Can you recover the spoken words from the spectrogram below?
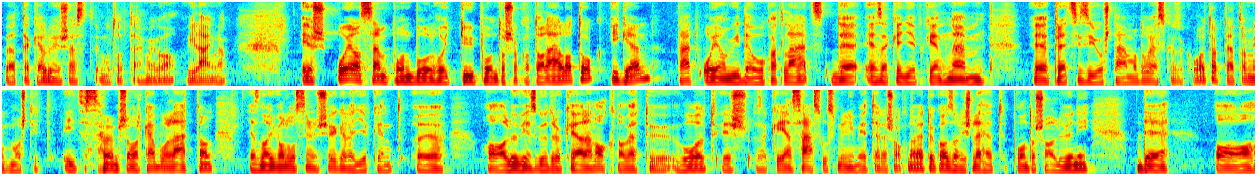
vettek elő, és ezt mutatták meg a világnak. És olyan szempontból, hogy tűpontosak a találatok, igen, tehát olyan videókat látsz, de ezek egyébként nem e, precíziós támadó eszközök voltak, tehát amit most itt így a szemem sarkából láttam, ez nagy valószínűséggel egyébként e, a lövészgödrök ellen aknavető volt, és ezek ilyen 120 mm-es aknavetők, azzal is lehet pontosan lőni, de a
